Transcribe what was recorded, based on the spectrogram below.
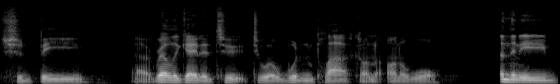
should be uh, relegated to, to a wooden plaque on on a wall. And then he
